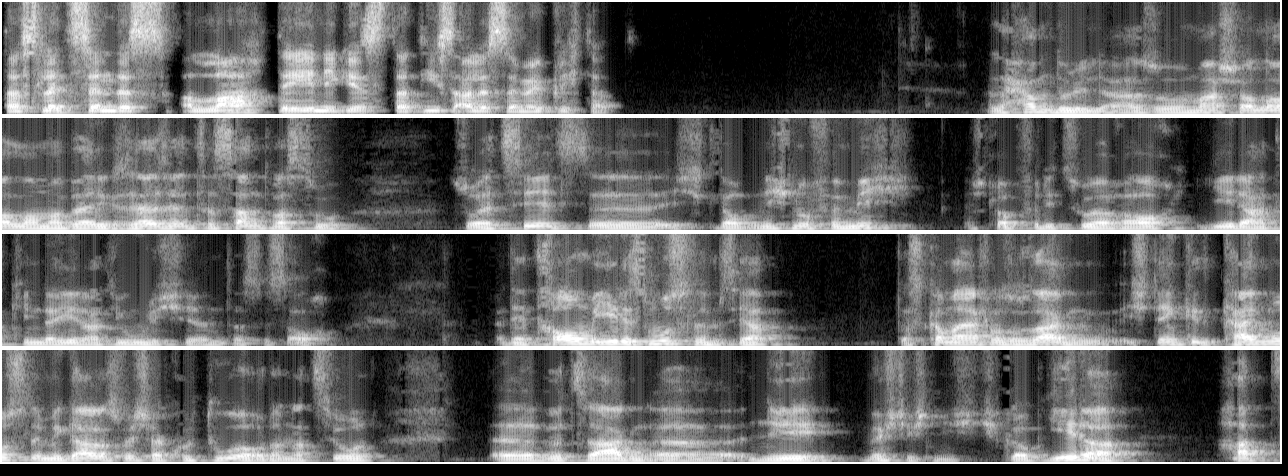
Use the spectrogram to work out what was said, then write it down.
dass letztendlich Allah derjenige ist, der dies alles ermöglicht hat. Alhamdulillah, also mashallah, Allahumma barik, sehr, sehr interessant, was du so erzählst. Äh, ich glaube nicht nur für mich, ich glaube für die Zuhörer auch, jeder hat Kinder, jeder hat Jugendliche und das ist auch der Traum jedes Muslims, ja. Das kann man einfach so sagen. Ich denke, kein Muslim, egal aus welcher Kultur oder Nation, äh, wird sagen, äh, nee, möchte ich nicht. Ich glaube, jeder hat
